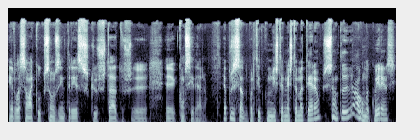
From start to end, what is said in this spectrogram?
em relação àquilo que são os interesses que os Estados eh, eh, consideram. A posição do Partido Comunista nesta matéria é uma posição de alguma coerência.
